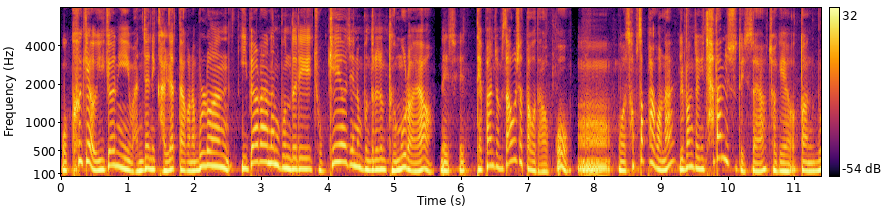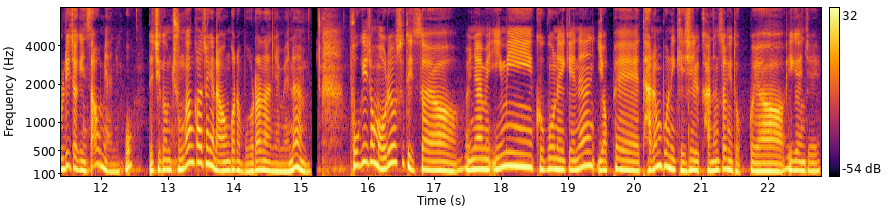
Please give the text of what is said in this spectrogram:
뭐 크게 의견이 완전히 갈렸다거나 물론 이별하는 분들이 좋게 헤어지는 분들은 좀 드물어요. 근데 이제 대판 좀 싸우셨다고 나왔고 어 뭐 섭섭하거나 일방적인 차단일 수도 있어요. 저게 어떤 물리적인 싸움이 아니고. 근데 지금 중간 과정에 나온 거는 뭐라 나냐면은 보기 좀 어려울 수도 있어요. 왜냐하면 이미 그분에게는 옆에 다른 분이 계실 가능성이 높고요. 이게 이제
